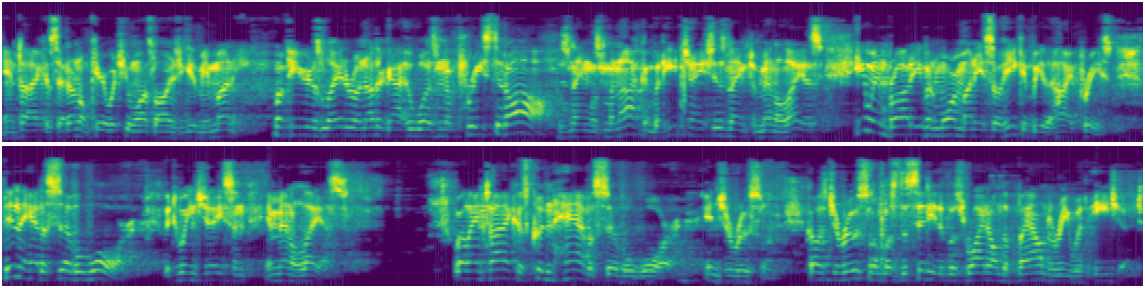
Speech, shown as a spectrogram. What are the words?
Antiochus said, I don't care what you want as long as you give me money. Well, a few years later, another guy who wasn't a priest at all, his name was Menachem, but he changed his name to Menelaus. He went and brought even more money so he could be the high priest. Then they had a civil war between Jason and Menelaus. Well, Antiochus couldn't have a civil war in Jerusalem because Jerusalem was the city that was right on the boundary with Egypt.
